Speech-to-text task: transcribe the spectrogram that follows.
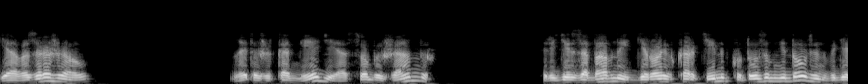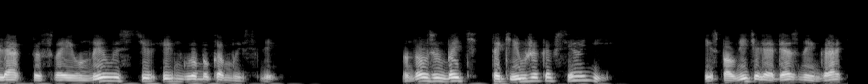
Я возражал. Но это же комедия, особый жанр. Среди забавных героев картины Кутузов не должен выделяться своей унылостью и глубокомыслием. Он должен быть таким же, как все они. Исполнители обязаны играть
